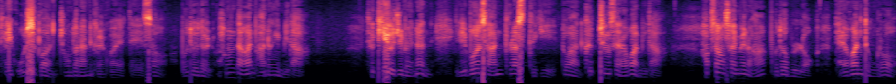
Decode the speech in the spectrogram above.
150원 정도라는 결과에 대해서 모두들 황당한 반응입니다. 특히 요즘에는 일본산 플라스틱이 또한 급증세라고 합니다. 합성섬유나 보도블록, 배관 등으로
